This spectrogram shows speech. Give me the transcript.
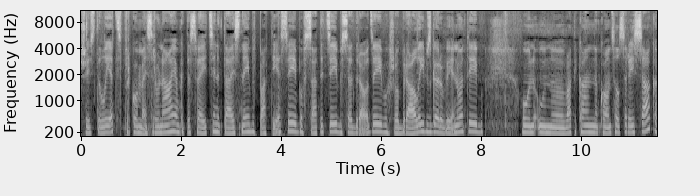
šīs lietas, par ko mēs runājam, ka tas veicina taisnību, patiesību, saticību, sadraudzību, šo brālības garu vienotību. Un, un Vatikāna koncils arī saka,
